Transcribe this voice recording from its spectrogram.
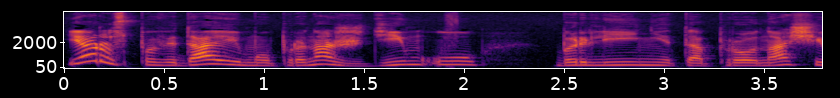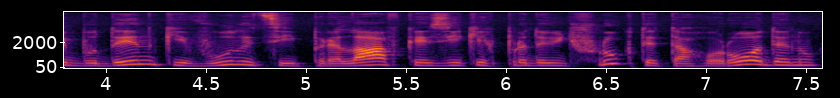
Я розповідаю йому про наш дім у Берліні та про наші будинки, вулиці й прилавки, з яких продають фрукти та городину,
